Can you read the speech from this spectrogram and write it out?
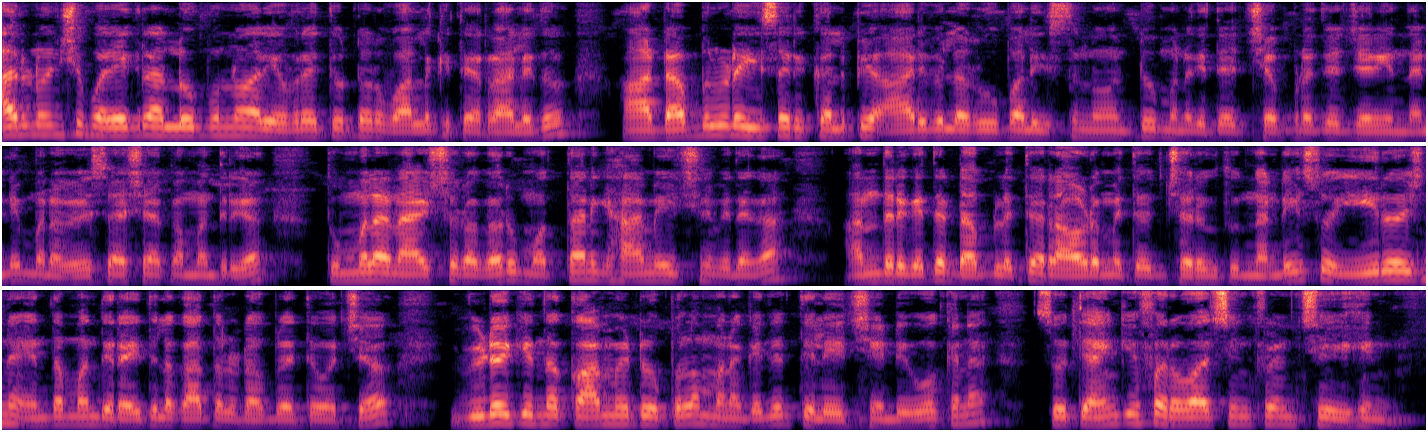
ఆరు నుంచి పది ఎకరాల లోపు ఉన్న వారు ఎవరైతే ఉంటారో వాళ్ళకైతే రాలేదు. ఆ డబ్బులు కూడా ఈసారి కలిపి ఆరు వేల రూపాయలు ఇస్తున్నాం అంటూ మనకైతే చెప్పడం అయితే జరిగిందండి. మన వ్యవసాయ శాఖ మంత్రిగా తుమ్మల నాగేశ్వరరావు గారు మొత్తానికి హామీ ఇచ్చిన విధంగా అందరికైతే డబ్బులు అయితే రావడం అయితే జరుగుతుందండి. సో ఈ రోజున ఎంతమంది రైతుల ఖాతాలో డబ్బులు అయితే వచ్చాయో వీడియో కింద కామెంట్ రూపంలో మనకైతే తెలియచేయండి. ఓకేనా? So thank you for watching friends. జై హింద్.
